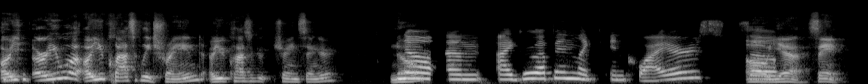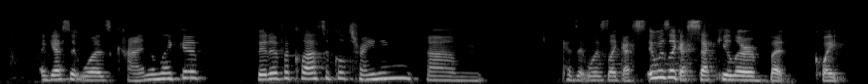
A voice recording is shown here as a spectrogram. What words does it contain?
Are you are you a, are you classically trained? Are you a classically trained singer? No. um, I grew up in like in choirs, so oh yeah, same. I guess it was kind of like a bit of a classical training, um, because it was like a it was like a secular but quite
